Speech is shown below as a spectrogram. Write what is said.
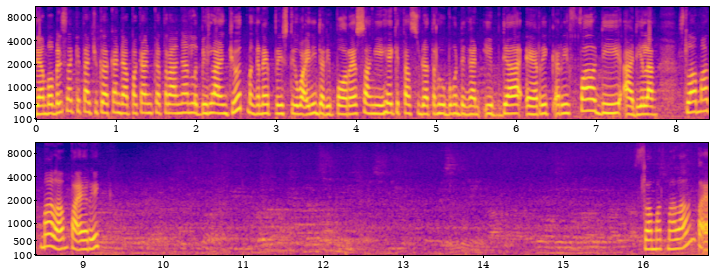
Dan pemirsa kita juga akan dapatkan keterangan lebih lanjut mengenai peristiwa ini dari Polres Sangihe. Kita sudah terhubung dengan Ibda Erik Rivaldi Adilang. Selamat malam Pak Erik. Selamat malam Pak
